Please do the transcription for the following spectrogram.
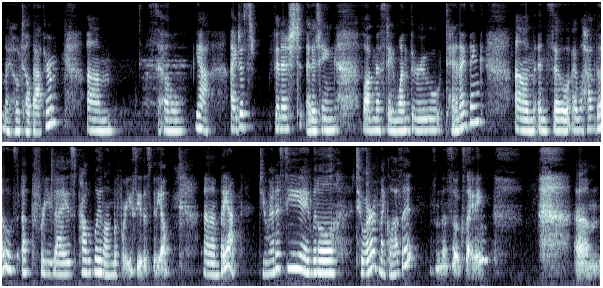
my hotel bathroom. Um, so yeah, I just finished editing Vlogmas day 1 through 10, I think. Um, and so I will have those up for you guys probably long before you see this video. Um, but yeah, do you want to see a little tour of my closet? Isn't this so exciting? Um,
